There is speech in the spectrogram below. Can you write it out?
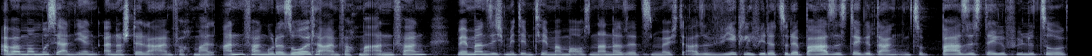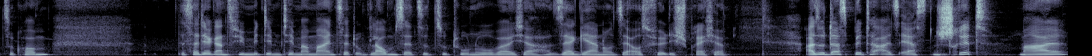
Aber man muss ja an irgendeiner Stelle einfach mal anfangen oder sollte einfach mal anfangen, wenn man sich mit dem Thema mal auseinandersetzen möchte. Also wirklich wieder zu der Basis der Gedanken, zur Basis der Gefühle zurückzukommen. Das hat ja ganz viel mit dem Thema Mindset und Glaubenssätze zu tun, worüber ich ja sehr gerne und sehr ausführlich spreche. Also das bitte als ersten Schritt mal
